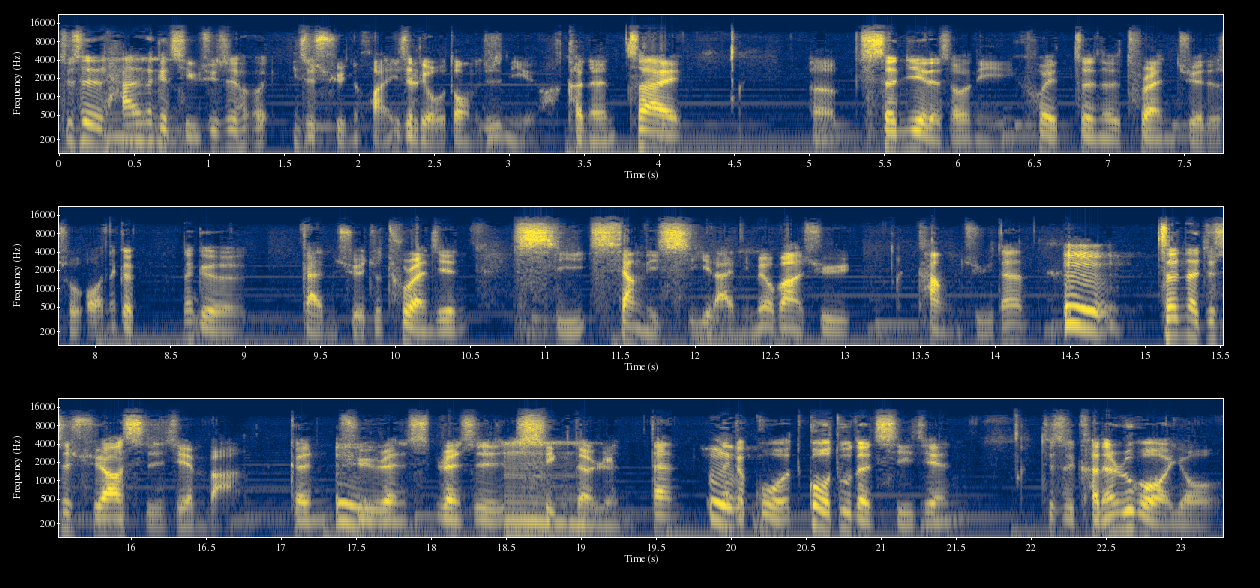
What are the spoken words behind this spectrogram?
就是他那个情绪是会一直循环、一直流动的，就是你可能在呃深夜的时候，你会真的突然觉得说，哦，那个那个感觉就突然间袭向你袭来，你没有办法去抗拒，但嗯。真的就是需要时间吧，跟去认识、认识新的人。但那个过、过渡的期间，就是可能如果有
